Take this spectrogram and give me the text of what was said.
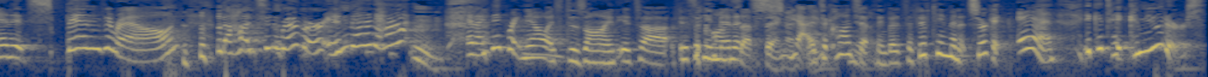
and it spins around the Hudson River in Manhattan. And I think right now it's designed. It's a It's a 15 concept minutes. thing, I yeah, it's a concept Yeah. thing, but it's a 15 minute circuit, and it can take commuters.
